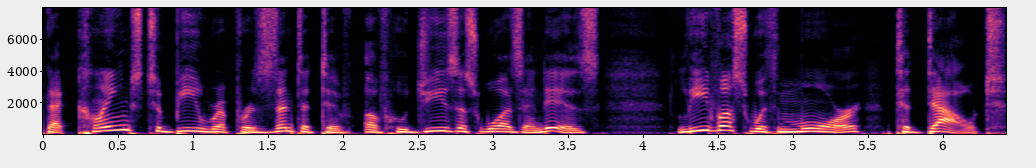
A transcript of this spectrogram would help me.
that claims to be representative of who Jesus was and is, leave us with more to doubt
